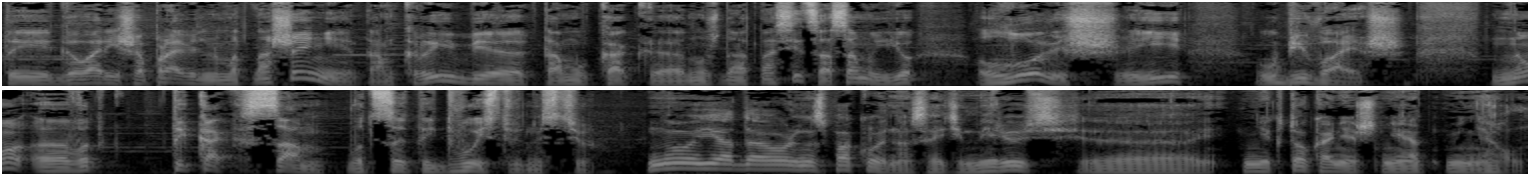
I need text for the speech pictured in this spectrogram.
ты говоришь о правильном отношении там, к рыбе, к тому, как э, нужно относиться, а сам ее ловишь и убиваешь. Но э, вот ты как сам вот с этой двойственностью ну, я довольно спокойно с этим мирюсь. Э, никто, конечно, не отменял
